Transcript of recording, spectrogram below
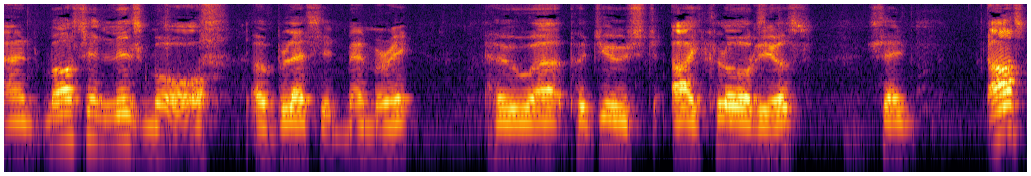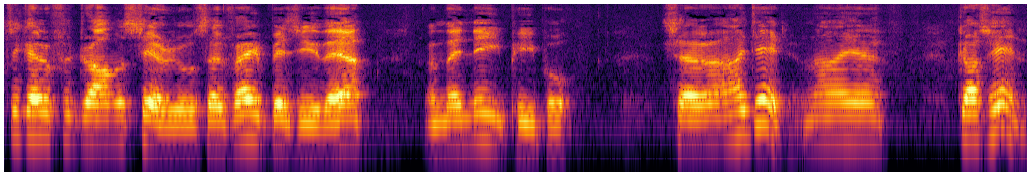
and Martin Lisemore of blessed memory, who uh, produced I Claudius, said, asked to go for drama serials. They're very busy there and they need people. So I did, and I uh, got in.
